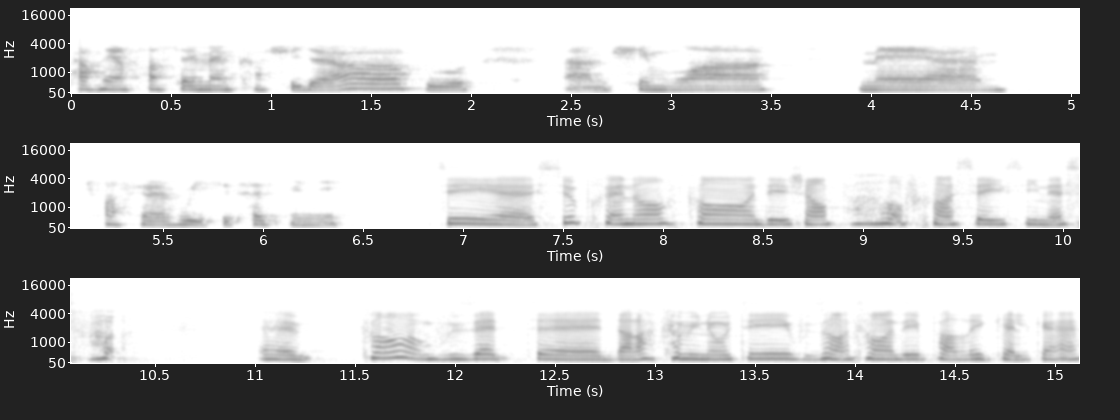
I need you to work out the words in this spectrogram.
parler en français même quand je suis dehors ou euh, chez moi. Mais euh, je pense que oui, c'est très unique. C'est surprenant quand des gens parlent en français ici, n'est-ce pas? Euh, quand vous êtes euh, dans la communauté, vous entendez parler quelqu'un,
